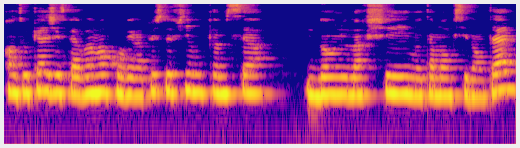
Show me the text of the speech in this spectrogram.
En tout cas, j'espère vraiment qu'on verra plus de films comme ça dans le marché, notamment occidental,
